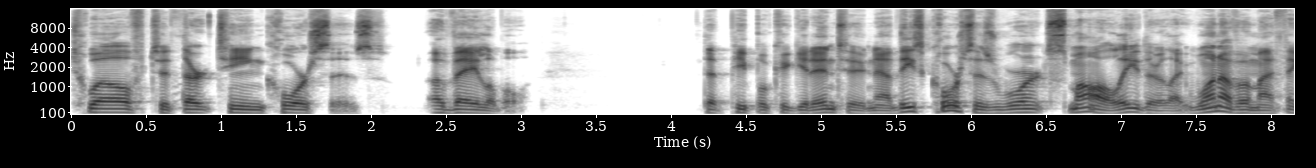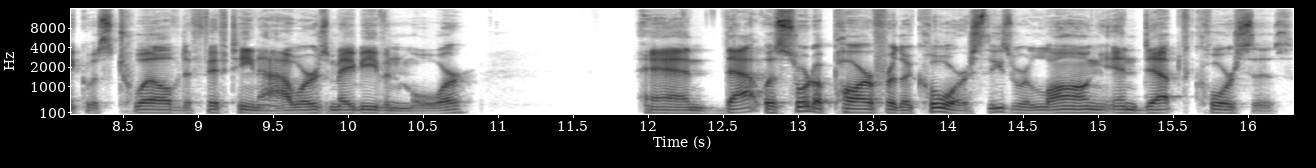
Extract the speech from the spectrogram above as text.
12 to mm. 13 courses available that people could get into. Now these courses weren't small either. Like one of them I think was 12 to 15 hours, maybe even more. And that was sort of par for the course. These were long, in depth courses.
